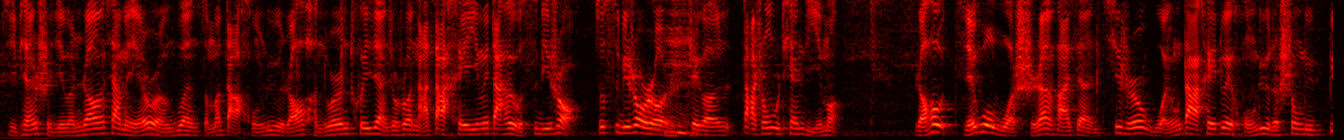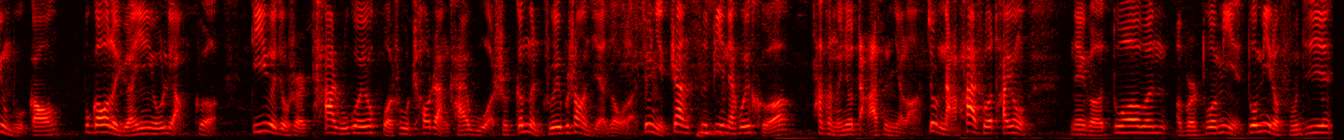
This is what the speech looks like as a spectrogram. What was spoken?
几篇史记文章，下面也有人问怎么打红绿，然后很多人推荐就是说拿大黑，因为大黑有四臂兽，就四臂兽是这个大生物天敌嘛。然后结果我实战发现，其实我用大黑对红绿的胜率并不高，不高的原因有两个。第一个就是他如果有火术超展开，我是根本追不上节奏了。就你战四 B 那回合，他可能就打死你了。就哪怕说他用那个多温呃不是多密多密的伏击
